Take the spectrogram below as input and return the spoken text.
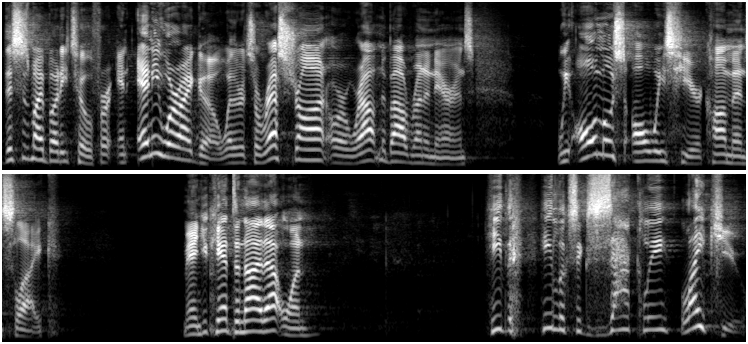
this is my buddy Topher. And anywhere I go, whether it's a restaurant or we're out and about running errands, we almost always hear comments like, Man, you can't deny that one. He, he looks exactly like you.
